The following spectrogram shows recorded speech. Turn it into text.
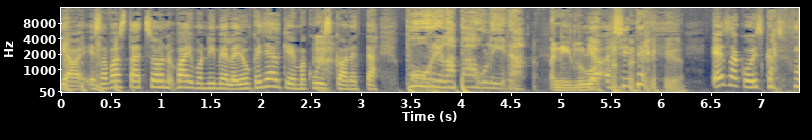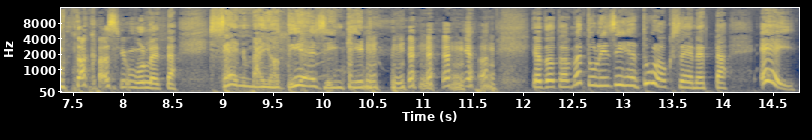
Ja Esa vastaa, että se on vaimon nimellä, jonka jälkeen mä kuiskaan, että Puurila Pauliina. Niin, luo- Ja sitten. Esa kuiskasi takaisin mulle, että sen mä jo tiesinkin. ja ja tota, mä tulin siihen tulokseen, että ei,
